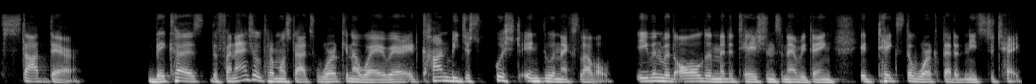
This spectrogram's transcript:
start there. Because the financial thermostats work in a way where it can't be just pushed into a next level even with all the meditations and everything, it takes the work that it needs to take.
